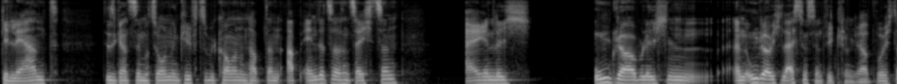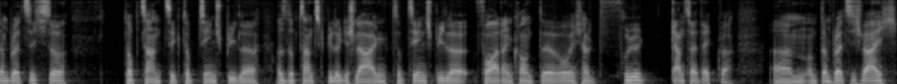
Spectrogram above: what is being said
gelernt, diese ganzen Emotionen in den Griff zu bekommen und habe dann ab Ende 2016 eigentlich unglaublichen, eine unglaubliche Leistungsentwicklung gehabt, wo ich dann plötzlich so Top 20, Top 10 Spieler, also Top 20 Spieler geschlagen, Top 10 Spieler fordern konnte, wo ich halt früher ganz weit weg war. Ähm, und dann plötzlich war ich,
